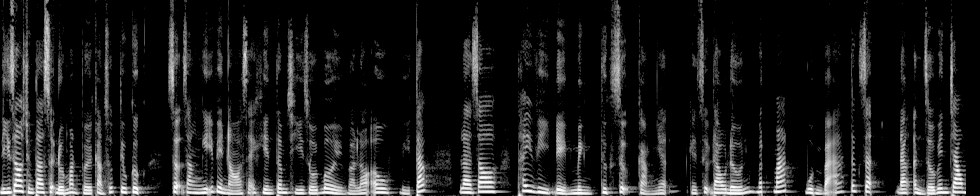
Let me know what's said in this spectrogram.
lý do chúng ta sợ đối mặt với cảm xúc tiêu cực, sợ rằng nghĩ về nó sẽ khiến tâm trí rối bời và lo âu, bế tắc, là do thay vì để mình thực sự cảm nhận cái sự đau đớn, mất mát, buồn bã, tức giận đang ẩn giấu bên trong,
